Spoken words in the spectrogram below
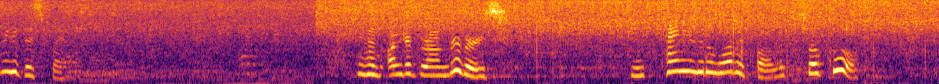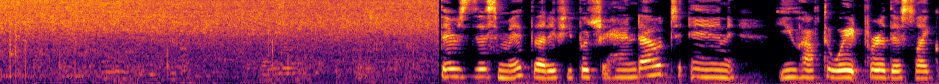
Look at this place. It has underground rivers. And this tiny little waterfall looks so cool. There's this myth that if you put your hand out and you have to wait for this like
